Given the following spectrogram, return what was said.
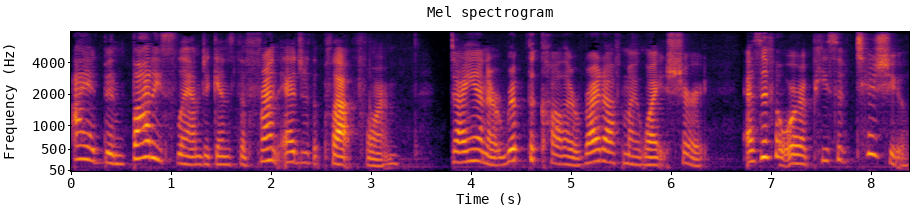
I had been body slammed against the front edge of the platform. Diana ripped the collar right off my white shirt, as if it were a piece of tissue.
